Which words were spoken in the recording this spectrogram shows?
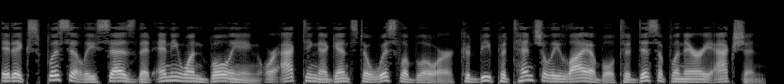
It explicitly says that anyone bullying or acting against a whistleblower could be potentially liable to disciplinary action.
